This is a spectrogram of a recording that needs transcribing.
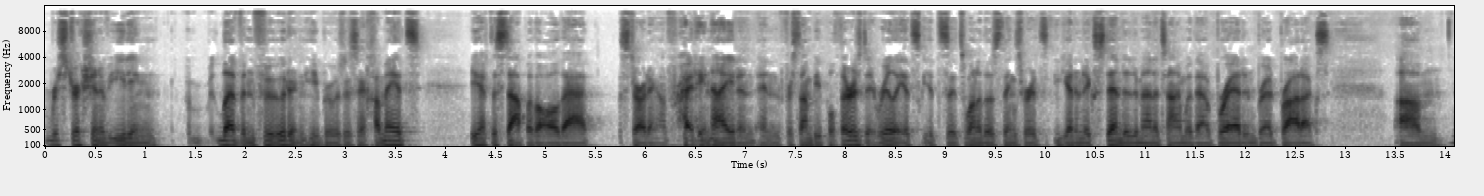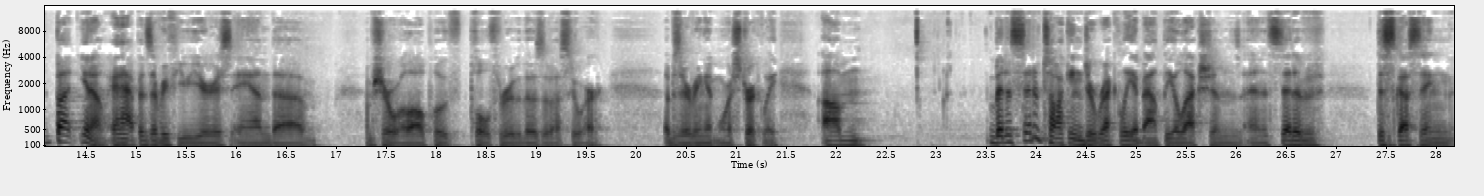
restriction of eating leavened food. In Hebrew, as we say chametz, you have to stop with all that starting on Friday night, and, and for some people Thursday. Really, it's it's it's one of those things where it's you get an extended amount of time without bread and bread products um, but you know, it happens every few years, and uh, I'm sure we'll all pull, pull, through. Those of us who are observing it more strictly. Um, but instead of talking directly about the elections, and instead of discussing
